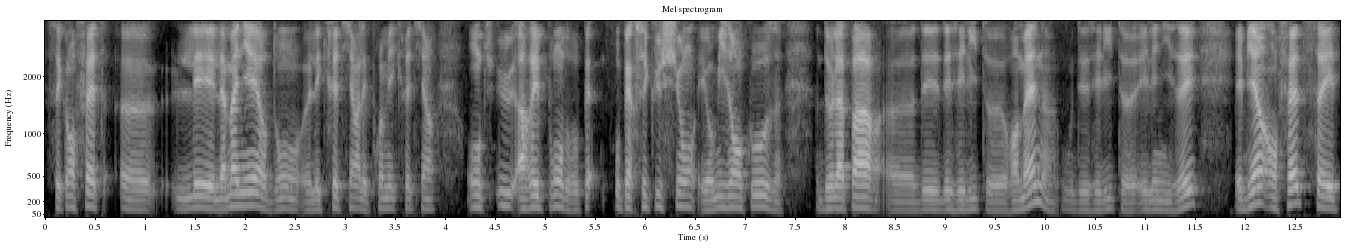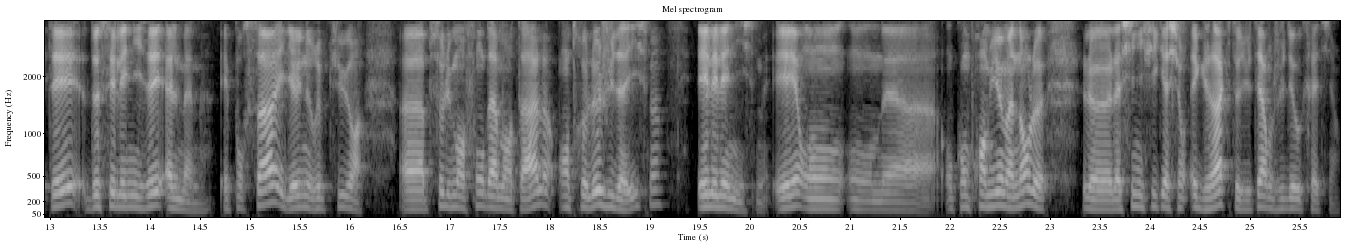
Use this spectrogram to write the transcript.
c'est qu'en fait, la manière dont les chrétiens, les premiers chrétiens, ont eu à répondre aux, persécutions et aux mises en cause de la part des, des, élites romaines ou des élites hellénisées, eh bien, en fait, ça a été de s'helléniser elles-mêmes. Et pour ça, il y a une rupture euh, absolument fondamentale entre le judaïsme et l'hellénisme. Et on, comprend mieux maintenant la signification exacte du terme judéo-chrétien.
